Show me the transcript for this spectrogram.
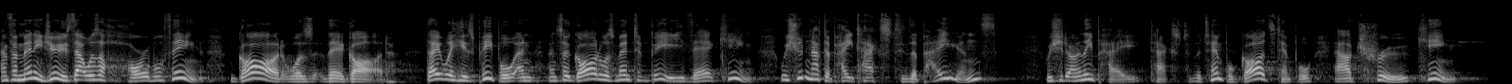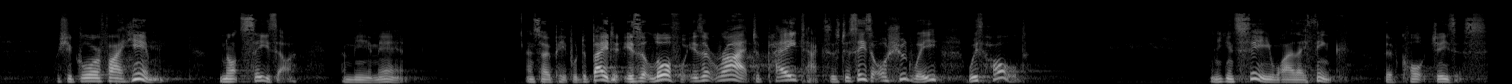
And for many Jews, that was a horrible thing. God was their God. They were his people, and, and so God was meant to be their king. We shouldn't have to pay tax to the pagans. We should only pay tax to the temple, God's temple, our true king. We should glorify him, not Caesar, a mere man. And so people debated is it lawful? Is it right to pay taxes to Caesar, or should we withhold? And you can see why they think they've caught Jesus.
